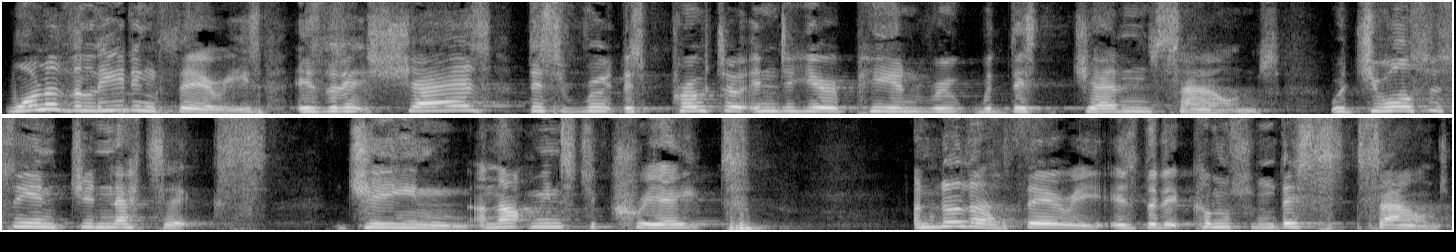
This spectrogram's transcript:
One of the leading theories is that it shares this root, this Proto Indo European root, with this gen sound, which you also see in genetics, gene, and that means to create. Another theory is that it comes from this sound,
